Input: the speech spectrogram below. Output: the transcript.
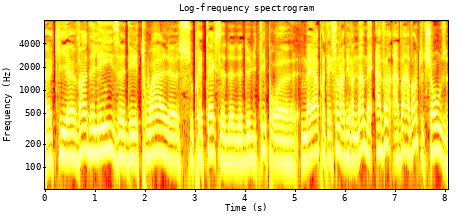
euh, qui euh, vandalisent des toiles euh, sous prétexte de, de, lutter pour une meilleure protection de l'environnement. Mais avant, avant, avant toute chose,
